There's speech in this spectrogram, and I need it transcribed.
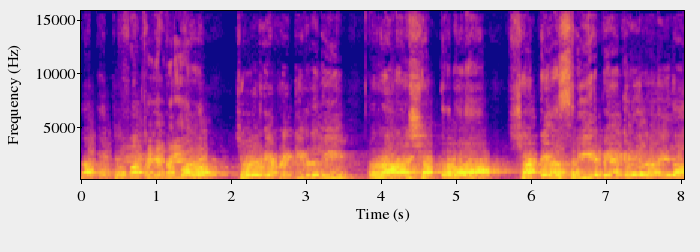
ਲਾਗੇ ਜੱਫਾ ਕਹਿੰਦੇ ਨੰਬਰ ਛੋੜ ਕੇ ਆਪਣੀ ਟੀਮ ਦੇ ਲਈ ਰਾਣਾ ਸ਼ੰਕਰ ਵਾਲਾ ਛਾਟਿਆ ਸਰੀਰ ਪਿਆ ਕਿਹੜੇ ਰਾਣੇ ਦਾ।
